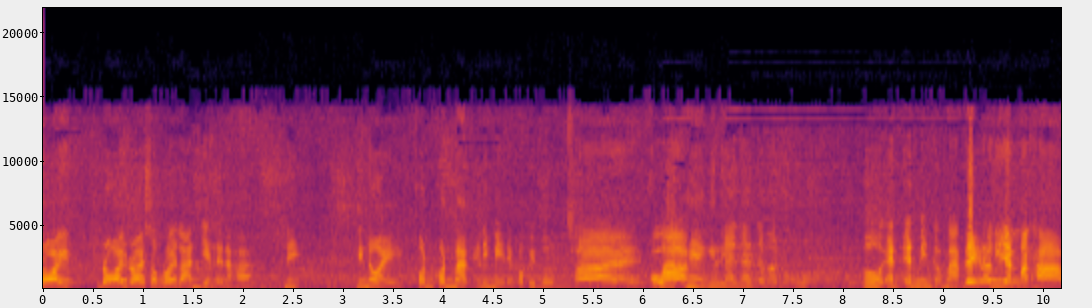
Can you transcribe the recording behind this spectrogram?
ร้อยร้อยร้อยสองร้อยล้านเยนเลยนะคะ นี่นิดหน่อยคนคนมากแอนิเมะเนี่ยเขาไปเบิ่งใช่ เพเขาราะมาว่ากแห้งอีหลี แอนจะมาดู เออแอดแอดมินกับมาก เด็กแบบนักเรียนมาถาม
